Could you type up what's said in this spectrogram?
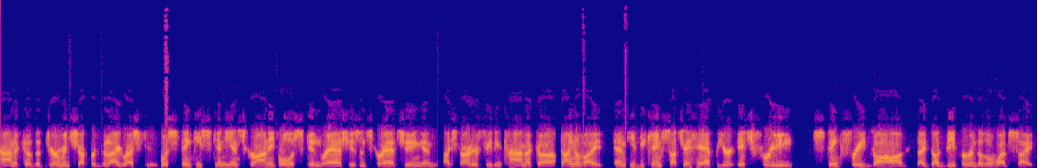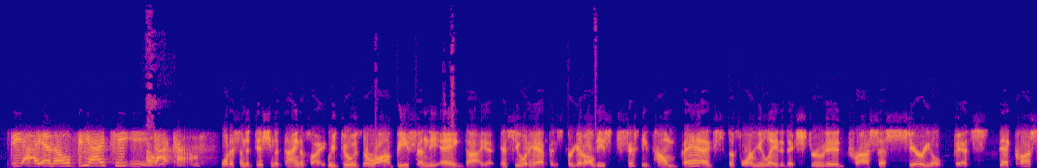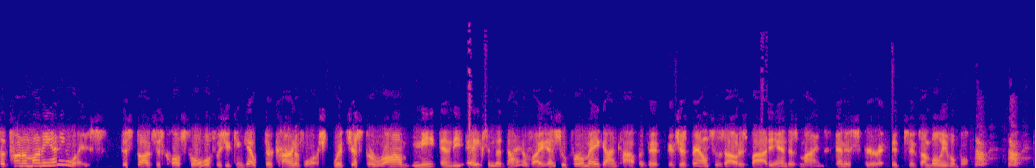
Konica, the German Shepherd that I rescued, was stinky, skinny, and scrawny, full of skin rashes and scratching. And I started feeding Konica Dinovite, and he became such a happier, itch-free, stink-free dog. that I dug deeper into the website. D I N O V I T E dot com. What if, in addition to Dinovite, we do the raw beef and the egg diet and see what happens? Forget all these 50 pound bags of formulated, extruded, processed cereal bits that cost a ton of money, anyways this dog's as close to a wolf as you can get. They're carnivores. With just the raw meat and the eggs and the Dinovite and Super Omega on top of it, it just balances out his body and his mind and his spirit. It's, it's unbelievable.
